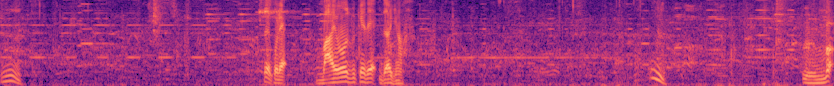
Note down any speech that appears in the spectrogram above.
うん。でこれマヨ漬けでいただきます。うん。うまっ。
